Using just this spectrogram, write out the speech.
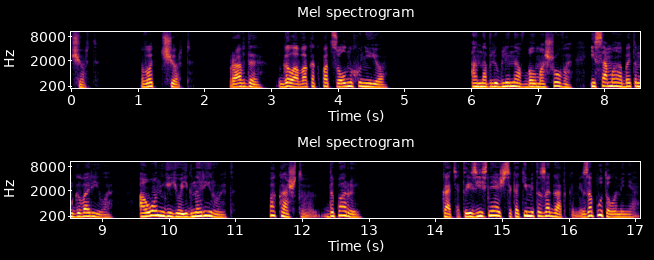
Черт. Вот черт. Правда, голова как подсолнух у нее. Она влюблена в Балмашова и сама об этом говорила, а он ее игнорирует. Пока что, до поры. Катя, ты изъясняешься какими-то загадками, запутала меня.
